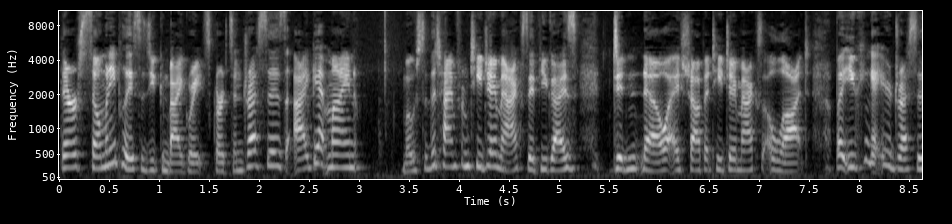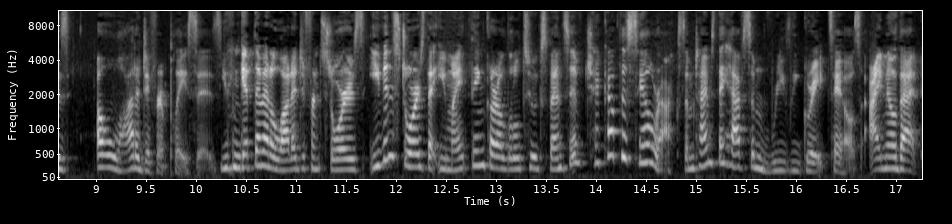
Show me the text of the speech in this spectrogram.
There are so many places you can buy great skirts and dresses. I get mine most of the time from TJ Maxx. If you guys didn't know, I shop at TJ Maxx a lot, but you can get your dresses a lot of different places. You can get them at a lot of different stores, even stores that you might think are a little too expensive. Check out the sale rack. Sometimes they have some really great sales. I know that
